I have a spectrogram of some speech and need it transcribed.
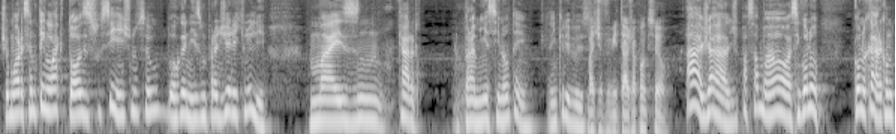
chega uma hora que você não tem lactose suficiente no seu organismo pra digerir aquilo ali. Mas, cara, pra mim, assim, não tem. É incrível isso. Mas de vomitar já aconteceu. Ah, já, de passar mal. Assim, quando. Quando, cara, quando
